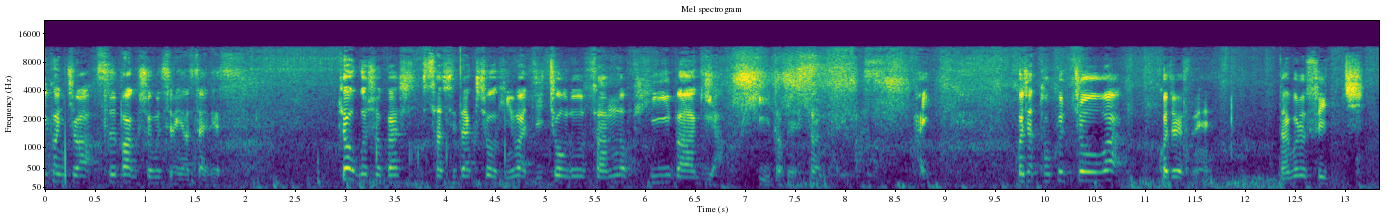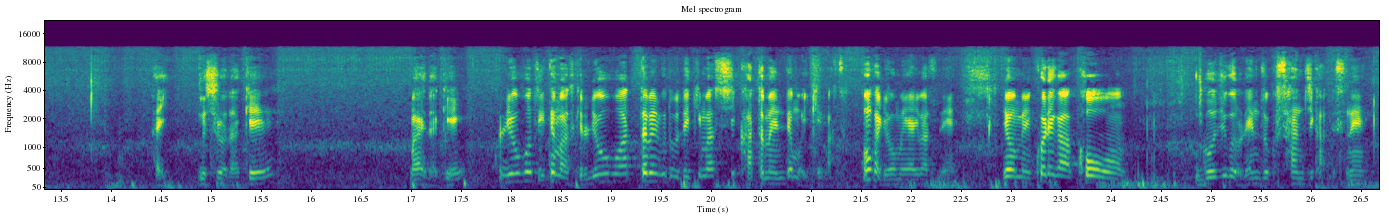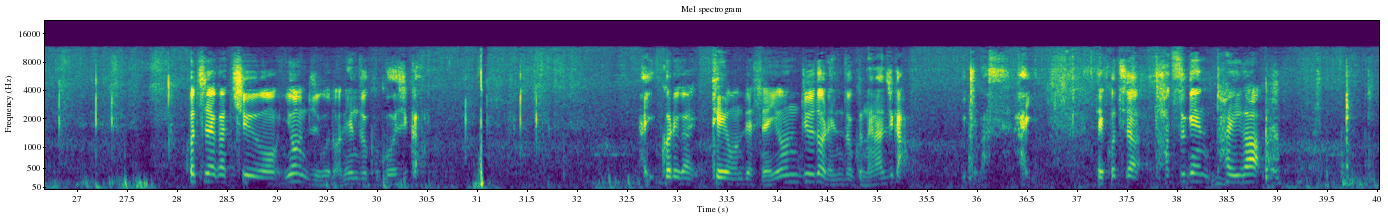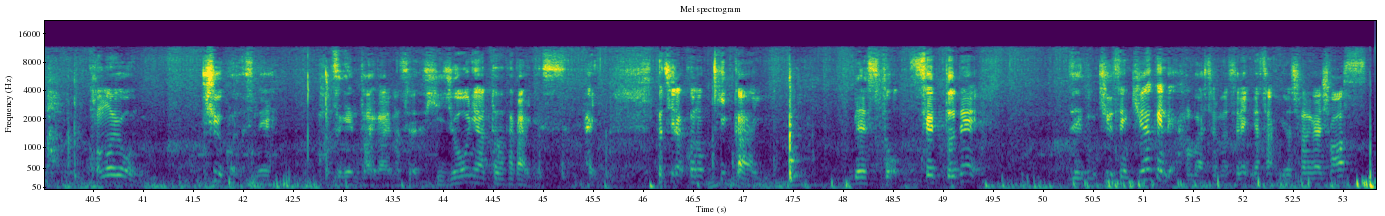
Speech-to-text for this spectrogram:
はいこんにちは。スーパーアクション娘の安田です。今日ご紹介させていただく商品は自重堂さんのフィーバーギアヒートベストになります。はい。こちら特徴はこちらですね。ダブルスイッチ。はい。後ろだけ。前だけ。これ両方ついてますけど両方温めることもできますし片面でもいけます。今回両面やりますね。両面これが高温。55度連続3時間ですね。こちらが中温45度連続5時間。はいこれが低温ですね。40度連続7時間。いきます。はい。でこちら発現体がこのように中古ですね。発現体があります。非常に温かいです。はい。こちらこの機械ベストセットで税込9900円で販売しておりますので皆さんよろしくお願いします。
